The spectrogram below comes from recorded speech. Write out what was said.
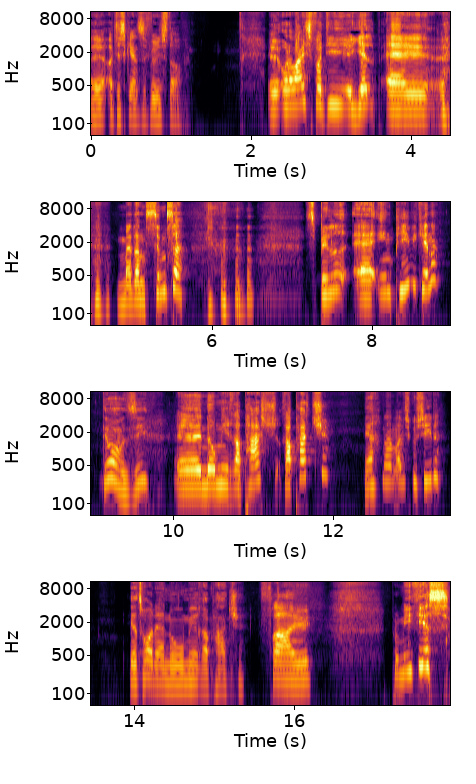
Øh, og det skal han selvfølgelig stoppe. Øh, undervejs får de øh, hjælp af øh, Madame Simsa, spillet af en pige, vi kender. Det må man sige. Øh, Nomi Rapace, Rapace, Ja, hvordan var vi skulle sige det? jeg tror, det er Nomi Rapace. Fra øh, Prometheus.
